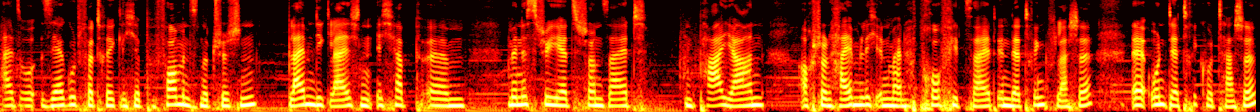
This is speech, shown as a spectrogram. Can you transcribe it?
also sehr gut verträgliche Performance Nutrition, bleiben die gleichen. Ich habe ähm, Ministry jetzt schon seit ein paar Jahren auch schon heimlich in meiner Profizeit in der Trinkflasche äh, und der Trikottasche.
